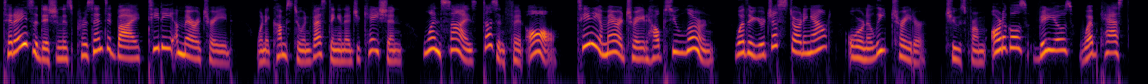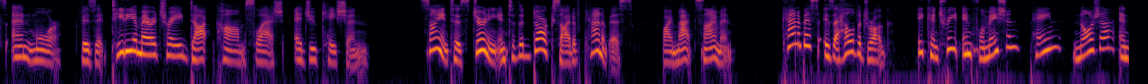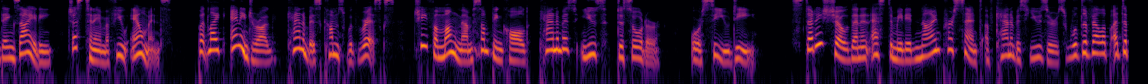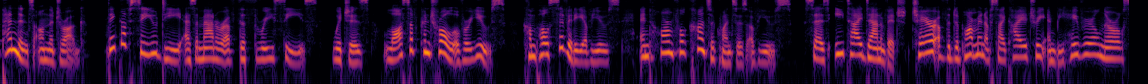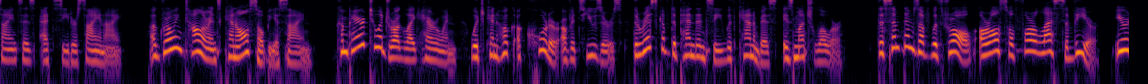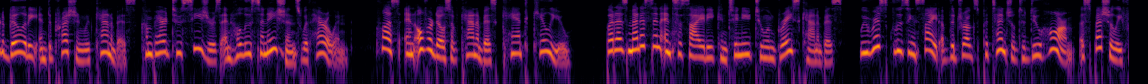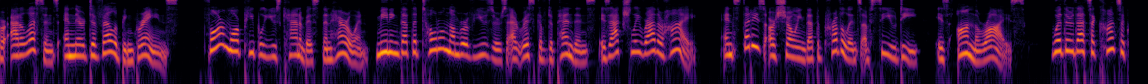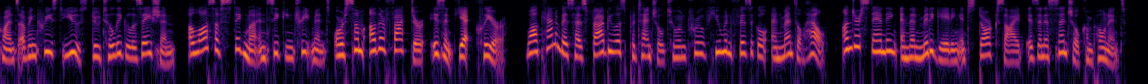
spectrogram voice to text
Today's edition is presented by TD Ameritrade. When it comes to investing in education, one size doesn't fit all. TD Ameritrade helps you learn, whether you're just starting out or an elite trader. Choose from articles, videos, webcasts, and more. Visit tdameritrade.com slash education. Scientists Journey into the Dark Side of Cannabis by Matt Simon. Cannabis is a hell of a drug. It can treat inflammation, pain, nausea, and anxiety, just to name a few ailments. But like any drug, cannabis comes with risks, chief among them something called cannabis use disorder, or CUD. Studies show that an estimated 9% of cannabis users will develop a dependence on the drug. Think of CUD as a matter of the three C's, which is loss of control over use, compulsivity of use, and harmful consequences of use, says Itai Danovitch, chair of the Department of Psychiatry and Behavioral Neurosciences at Cedar Sinai. A growing tolerance can also be a sign. Compared to a drug like heroin, which can hook a quarter of its users, the risk of dependency with cannabis is much lower. The symptoms of withdrawal are also far less severe, irritability and depression with cannabis, compared to seizures and hallucinations with heroin. Plus, an overdose of cannabis can't kill you. But as medicine and society continue to embrace cannabis, we risk losing sight of the drug's potential to do harm, especially for adolescents and their developing brains. Far more people use cannabis than heroin, meaning that the total number of users at risk of dependence is actually rather high. And studies are showing that the prevalence of CUD is on the rise. Whether that's a consequence of increased use due to legalization, a loss of stigma in seeking treatment, or some other factor isn't yet clear. While cannabis has fabulous potential to improve human physical and mental health, understanding and then mitigating its dark side is an essential component.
